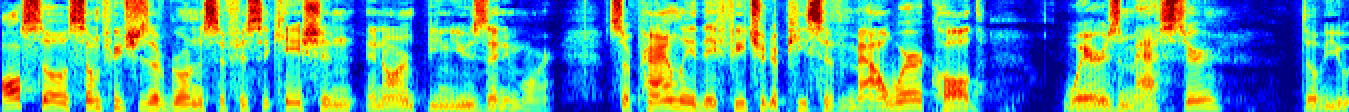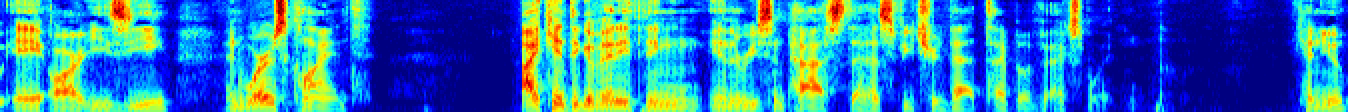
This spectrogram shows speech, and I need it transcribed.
also, some features have grown in sophistication and aren't being used anymore. So apparently, they featured a piece of malware called Warezmaster? W A R E Z. And warezclient? I can't think of anything in the recent past that has featured that type of exploit. Can you?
